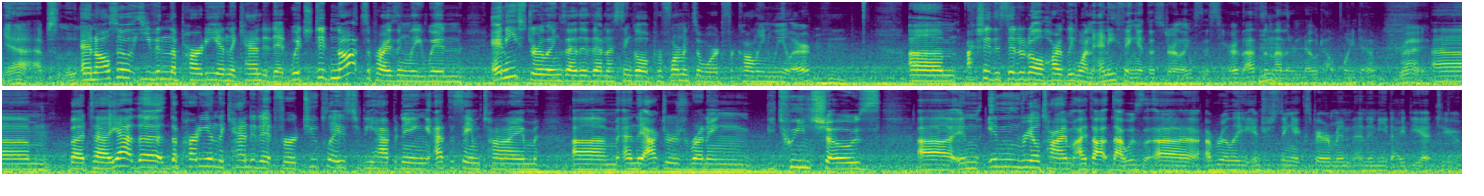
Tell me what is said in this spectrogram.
Yeah, absolutely. And also, even the party and the candidate, which did not surprisingly win any Sterlings other than a single performance award for Colleen Wheeler. Mhm. Um, actually, the Citadel hardly won anything at the Sterlings this year. That's another note I'll point out. Right. Um, but uh, yeah, the the party and the candidate for two plays to be happening at the same time, um, and the actors running between shows uh, in in real time. I thought that was uh, a really interesting experiment and a neat idea too.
